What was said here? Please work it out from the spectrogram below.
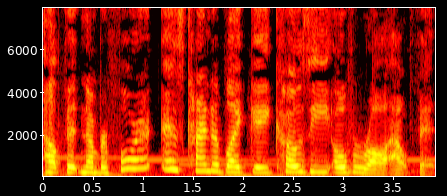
Outfit number four is kind of like a cozy overall outfit.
